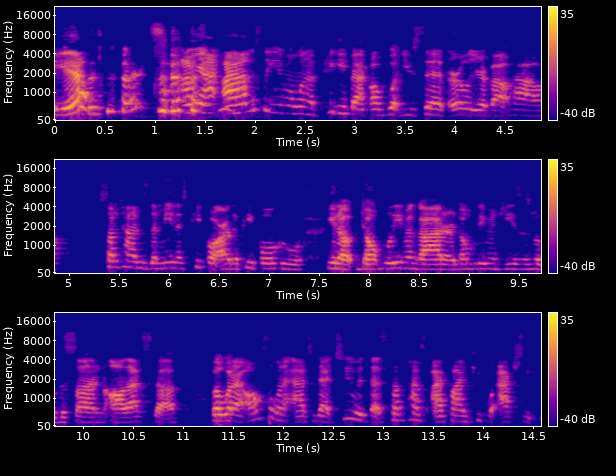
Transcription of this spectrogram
Yeah. The truth hurts. I mean, I, I honestly even want to piggyback off what you said earlier about how sometimes the meanest people are the people who, you know, don't believe in God or don't believe in Jesus with the Son and all that stuff. But what I also want to add to that too is that sometimes I find people actually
